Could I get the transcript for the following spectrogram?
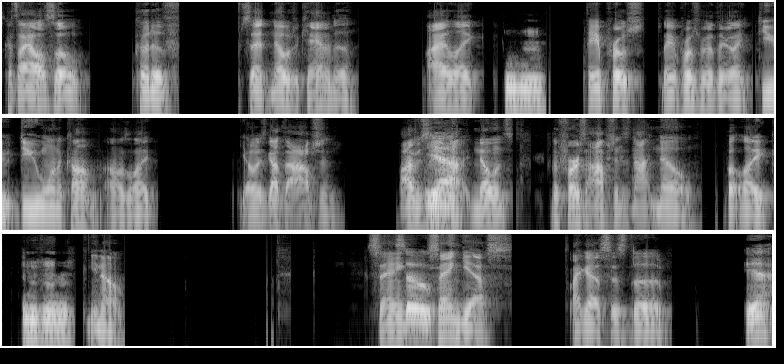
because i also could have said no to canada i like Mhm. they approached they approached me with they're like do you do you want to come i was like you always got the option obviously Yeah. not, no one's the first option is not no but like Mhm. you know saying So- saying yes i guess is the Yeah.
